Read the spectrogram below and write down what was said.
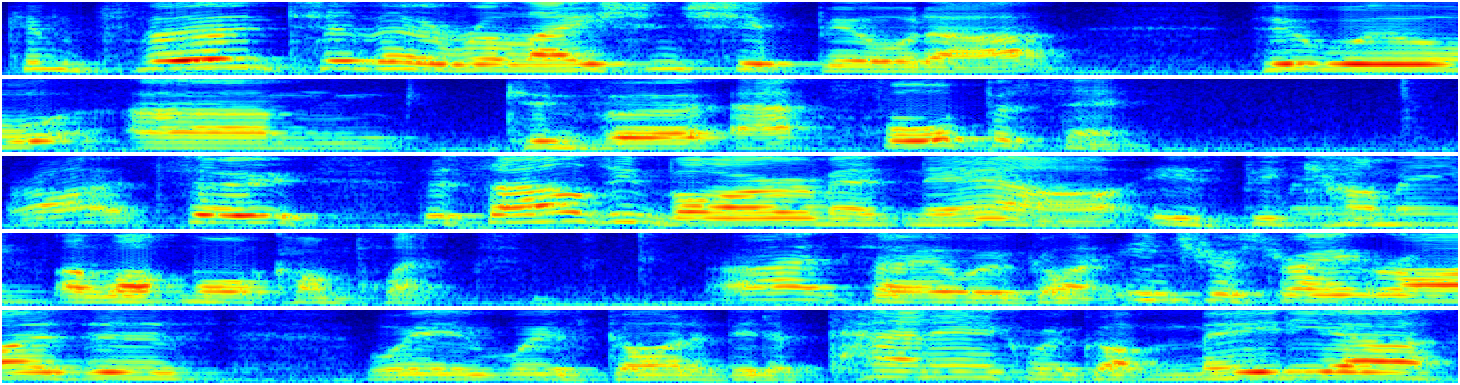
compared to the relationship builder who will um, convert at 4%. Right? So the sales environment now is becoming a lot more complex. Right? So we've got interest rate rises, we, we've got a bit of panic, we've got media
